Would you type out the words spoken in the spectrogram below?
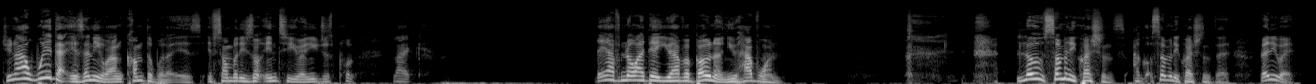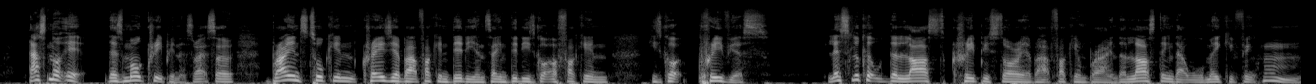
Do you know how weird that is anyway? Uncomfortable that is. If somebody's not into you and you just pull like they have no idea you have a boner and you have one. Low, so many questions. I got so many questions there. But anyway, that's not it. There's more creepiness, right? So Brian's talking crazy about fucking Diddy and saying Diddy's got a fucking he's got previous. Let's look at the last creepy story about fucking Brian. The last thing that will make you think, hmm,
